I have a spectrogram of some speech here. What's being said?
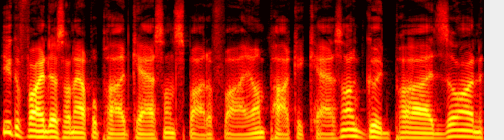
You can find us on Apple Podcasts, on Spotify, on Pocket Casts, on Good Pods, on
